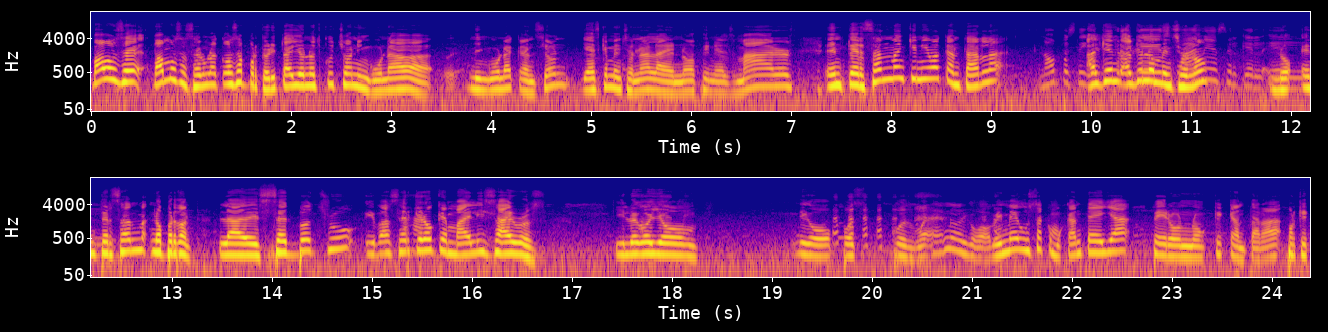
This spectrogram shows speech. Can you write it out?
vamos a, vamos a hacer una cosa porque ahorita yo no escucho ninguna ninguna canción. Ya es que mencionaba la de Nothing Else Matters. Enter Sandman, ¿quién iba a cantarla? No, pues digo, ¿Alguien- alguien lo mencionó? Juanes el que el- No, Enter Sandman, no, perdón. la de Set But True iba a ser Ajá. creo que Miley Cyrus. Y luego yo digo, pues, pues bueno, digo, a mí me gusta como canta ella, pero no que cantará, porque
